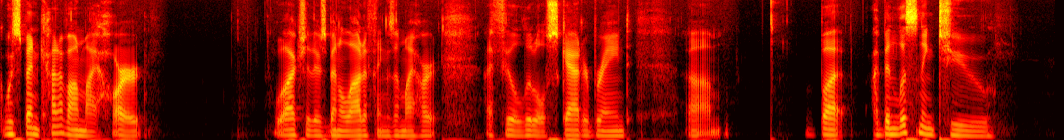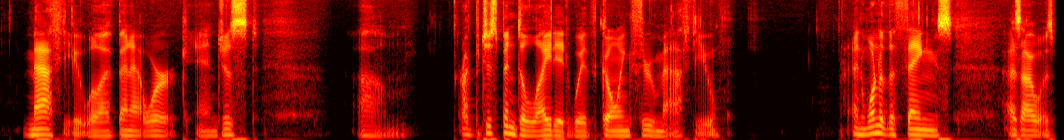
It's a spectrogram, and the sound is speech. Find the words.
what's been kind of on my heart. Well, actually, there's been a lot of things on my heart. I feel a little scatterbrained, um, but I've been listening to Matthew while I've been at work, and just um, I've just been delighted with going through Matthew. And one of the things as I was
